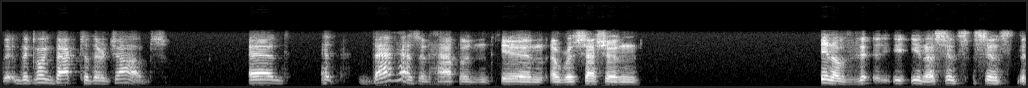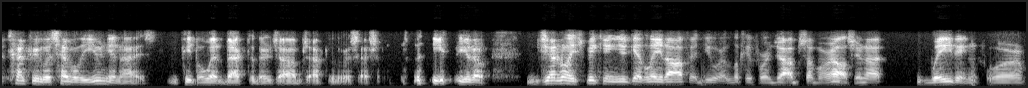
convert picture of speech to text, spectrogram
they're going back to their jobs. And, and that hasn't happened in a recession in a you know since since the country was heavily unionized, people went back to their jobs after the recession. you, you, know, generally speaking, you get laid off and you are looking for a job somewhere else. You're not waiting for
